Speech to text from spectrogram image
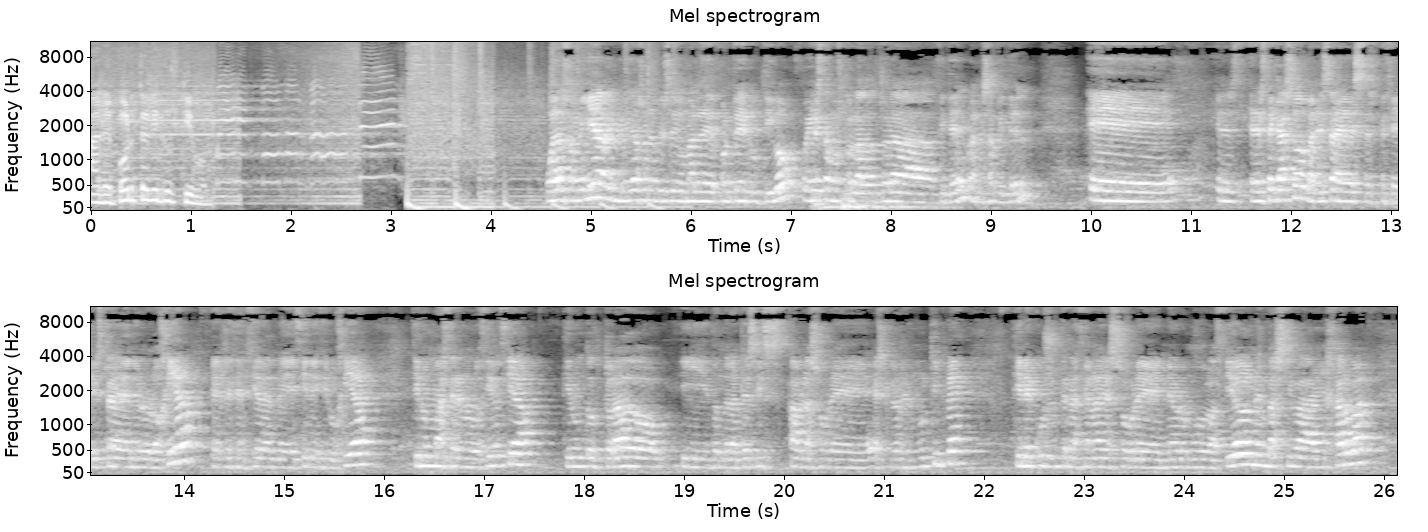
a Deporte Disruptivo. Hola familia, bienvenidos a un episodio más de Deporte Disruptivo. Hoy estamos con la doctora Fitel, Vanessa Fitel. Eh, en este caso, Vanessa es especialista en neurología, es licenciada en medicina y cirugía, tiene un máster en neurociencia, tiene un doctorado y donde la tesis habla sobre esclerosis múltiple, tiene cursos internacionales sobre neuromodulación invasiva en Harvard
